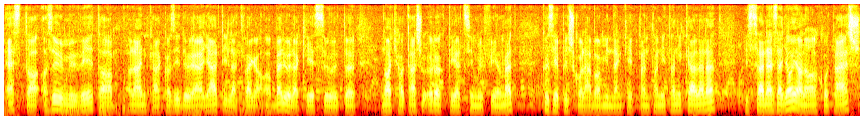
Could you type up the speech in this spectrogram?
ezt a, az ő művét, a, a Lánykák az idő eljárt, illetve a belőle készült nagy hatású Öröktél című filmet középiskolában mindenképpen tanítani kellene, hiszen ez egy olyan alkotás,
